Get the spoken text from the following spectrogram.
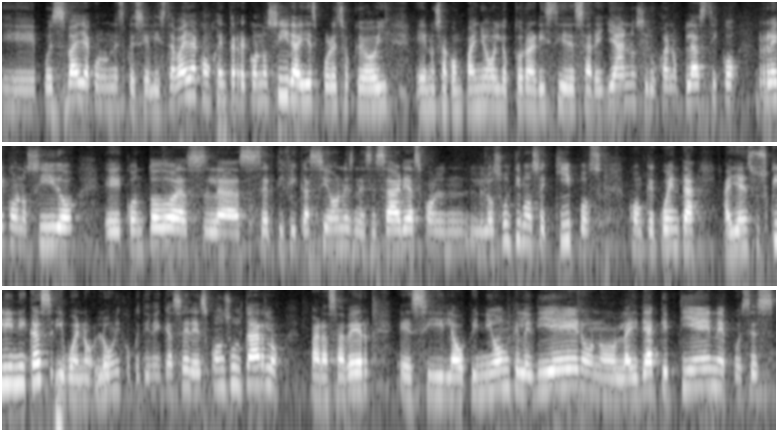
eh, pues vaya con un especialista, vaya con gente reconocida y es por eso que hoy eh, nos acompañó el doctor Aristides Arellano, cirujano plástico, reconocido, eh, con todas las certificaciones necesarias, con los últimos equipos con que cuenta allá en sus clínicas y bueno, lo único que tiene que hacer es consultarlo para saber si la opinión que le dieron o la idea que tiene pues es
